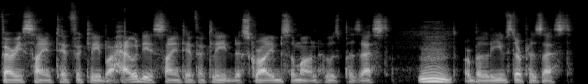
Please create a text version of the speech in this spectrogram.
very scientifically, but how do you scientifically describe someone who's possessed mm. or believes they're possessed?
